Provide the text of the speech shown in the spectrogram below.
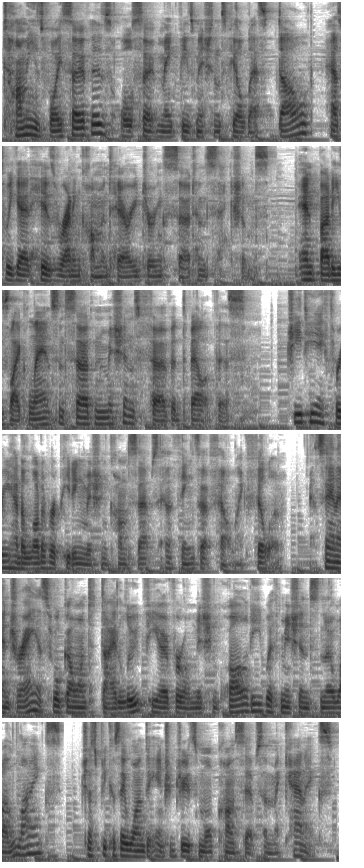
Tommy's voiceovers also make these missions feel less dull as we get his running commentary during certain sections. And buddies like Lance in certain missions further develop this. GTA 3 had a lot of repeating mission concepts and things that felt like filler. San Andreas will go on to dilute the overall mission quality with missions no one likes, just because they wanted to introduce more concepts and mechanics,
